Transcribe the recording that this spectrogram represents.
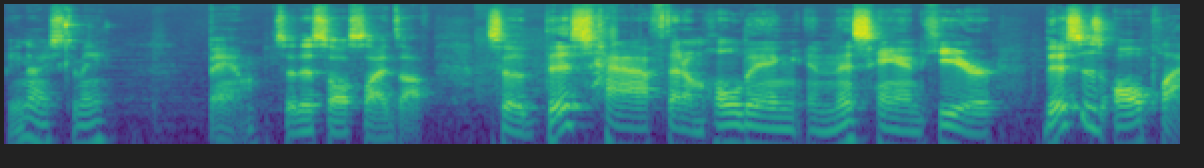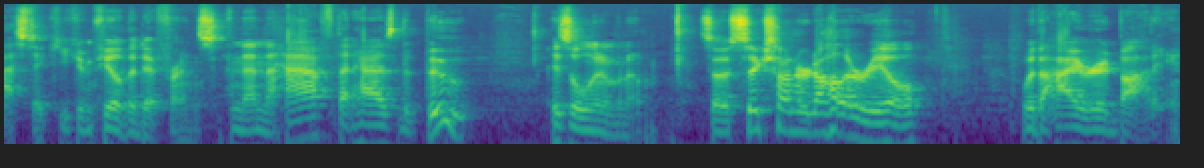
be nice to me. Bam, so this all slides off. So this half that I'm holding in this hand here, this is all plastic, you can feel the difference. And then the half that has the boot is aluminum. So a $600 reel with a hybrid body.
